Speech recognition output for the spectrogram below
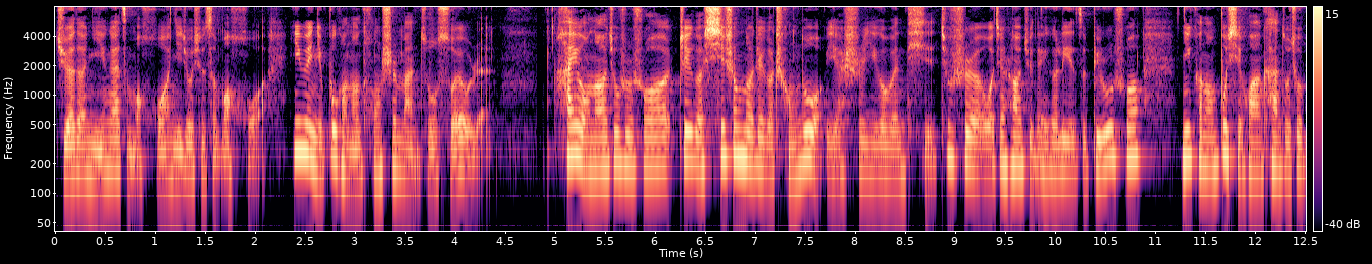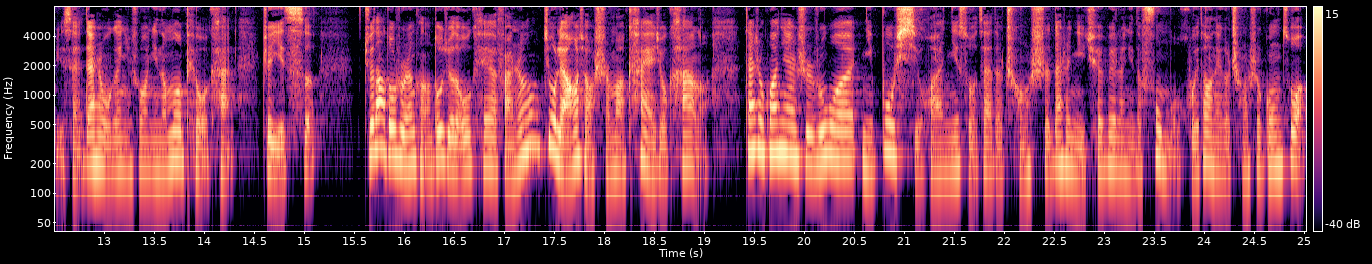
觉得你应该怎么活，你就去怎么活，因为你不可能同时满足所有人。还有呢，就是说这个牺牲的这个程度也是一个问题。就是我经常举的一个例子，比如说你可能不喜欢看足球比赛，但是我跟你说，你能不能陪我看这一次？绝大多数人可能都觉得 OK 啊，反正就两个小时嘛，看也就看了。但是关键是，如果你不喜欢你所在的城市，但是你却为了你的父母回到那个城市工作，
